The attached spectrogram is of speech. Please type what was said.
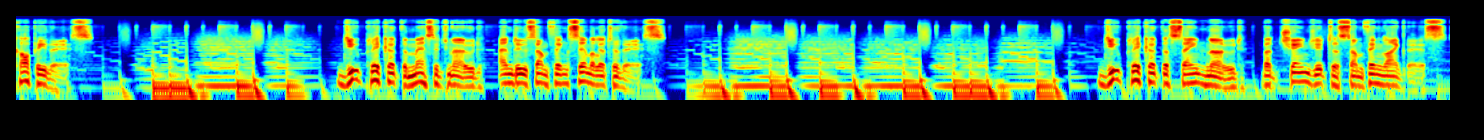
Copy this. Duplicate the message node and do something similar to this. Duplicate the same node but change it to something like this.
